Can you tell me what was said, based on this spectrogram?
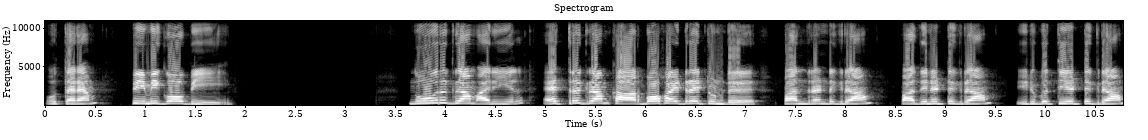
ഉത്തരം പിമിഗോബി. നൂറ് ഗ്രാം അരിയിൽ എത്ര ഗ്രാം കാർബോഹൈഡ്രേറ്റ് ഉണ്ട്? പന്ത്രണ്ട് ഗ്രാം പതിനെട്ട് ഗ്രാം ഇരുപത്തിയെട്ട് ഗ്രാം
